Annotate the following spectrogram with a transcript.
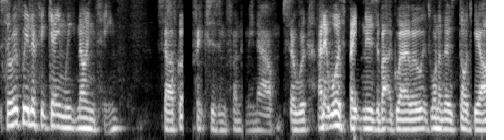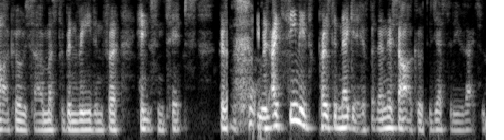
so if we look at game week 19, so I've got fixtures in front of me now. So we're, and it was fake news about Aguero. It's one of those dodgy articles I must have been reading for hints and tips because he was I'd seen he posted negative, but then this article suggested he was actually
